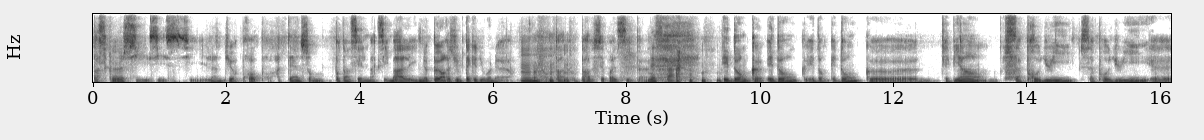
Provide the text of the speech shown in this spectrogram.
parce que si, si, si, la nature propre atteint son potentiel maximal, il ne peut en résulter que du bonheur. Mhm. on, parle, de ces principes. N'est-ce pas? Et donc, et donc, et donc, et donc, euh, eh bien, ça produit, ça produit euh,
